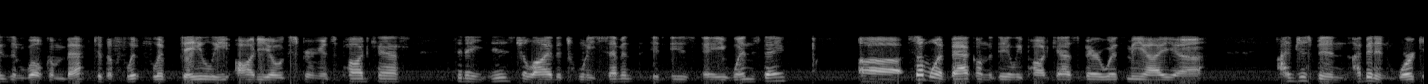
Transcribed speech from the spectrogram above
Guys, and welcome back to the Flip Flip Daily Audio Experience Podcast. Today is July the 27th. It is a Wednesday. Uh, somewhat back on the daily podcast. Bear with me. I uh, I've just been I've been in work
